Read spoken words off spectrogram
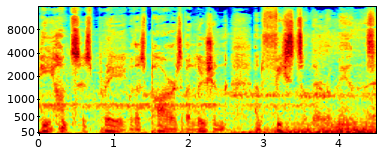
He hunts his prey with his powers of illusion and feasts on their remains.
